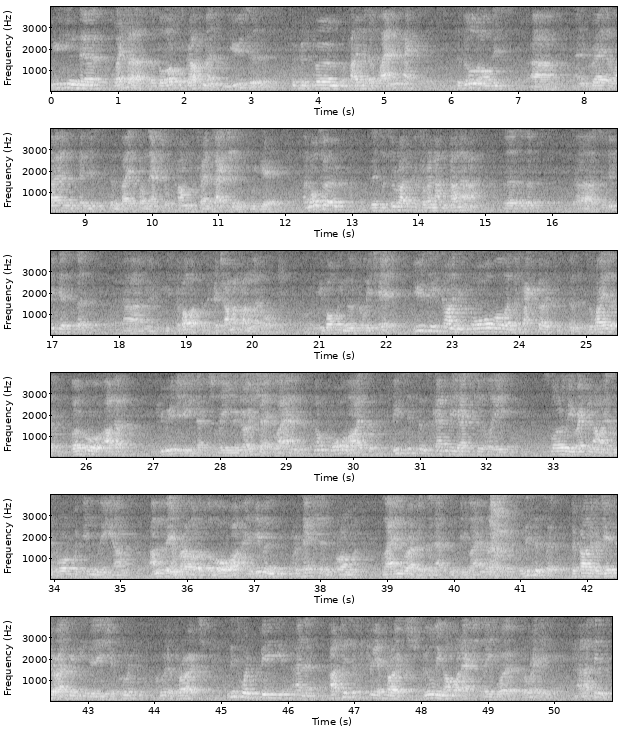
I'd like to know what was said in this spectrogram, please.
using the letter that the local government uses to confirm the payment of land taxes to build on this uh, and create a land tenure system based on the actual kind of transactions we get. And also, there's a Surat Keterangan Tanah, the, the uh, certificate that um, is developed at the Kecamatan level, involving the village head. Use these kind of informal and de facto systems, It's the way that local other communities actually negotiate land. It's not formalised, but these systems can be actually slowly recognised and brought within the, um, under the umbrella of the law and given protection from land grabbers and absentee land owners. So this is a, the kind of agenda I think Indonesia could, could approach. This would be a participatory approach, building on what actually works already. And I think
